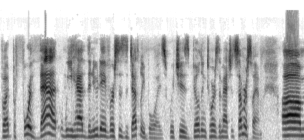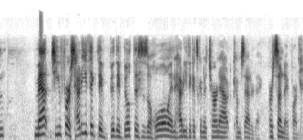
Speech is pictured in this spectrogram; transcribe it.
But before that, we had the New Day versus the Dudley Boys, which is building towards the match at SummerSlam. Um, Matt, to you first. How do you think they've they've built this as a whole, and how do you think it's going to turn out come Saturday or Sunday? Pardon.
